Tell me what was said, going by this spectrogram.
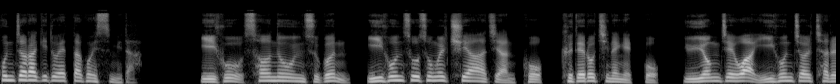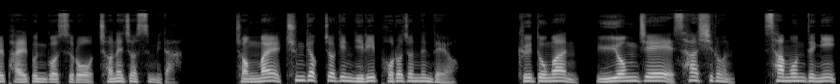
혼절하기도 했다고 했습니다. 이후 선우은숙은 이혼 소송을 취하하지 않고 그대로 진행했고 유영재와 이혼 절차를 밟은 것으로 전해졌습니다. 정말 충격적인 일이 벌어졌는데요. 그동안 유영재의 사실혼, 삼혼 등이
